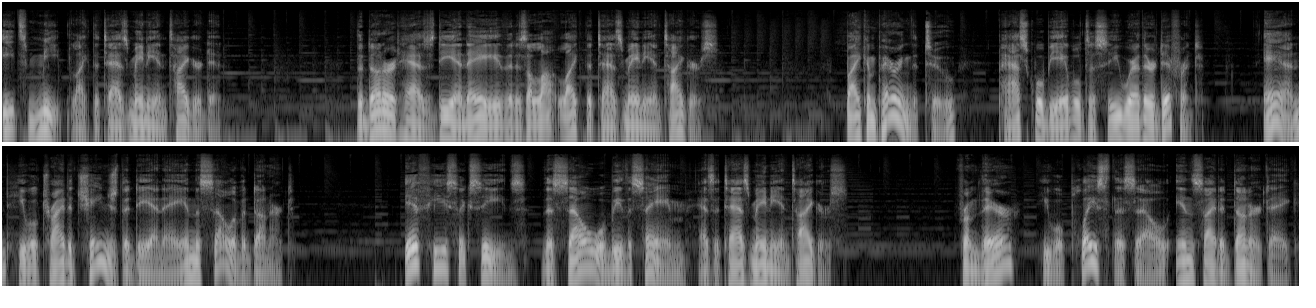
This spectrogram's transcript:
eats meat like the Tasmanian tiger did. The dunnart has DNA that is a lot like the Tasmanian tiger's. By comparing the two, Pask will be able to see where they're different, and he will try to change the DNA in the cell of a dunnart. If he succeeds, the cell will be the same as a Tasmanian tiger's. From there, he will place the cell inside a dunnart egg,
